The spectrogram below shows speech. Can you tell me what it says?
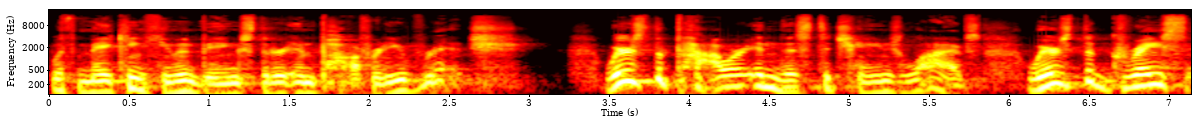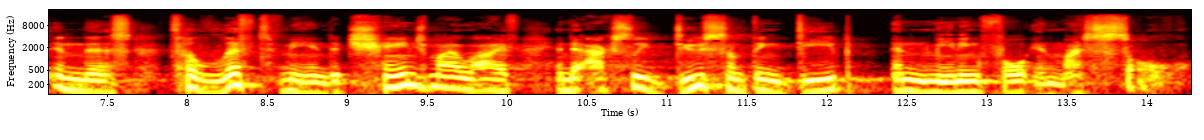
with making human beings that are in poverty rich? Where's the power in this to change lives? Where's the grace in this to lift me and to change my life and to actually do something deep and meaningful in my soul?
